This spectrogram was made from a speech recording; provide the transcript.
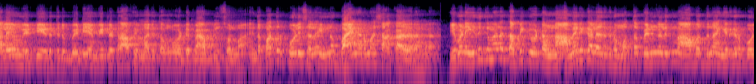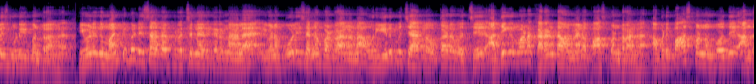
தலையும் வெட்டி எடுத்துட்டு போயிட்டு என் வீட்டில் டிராஃபி மாதிரி தொங்க விட்டுப்பேன் அப்படின்னு சொல்லலாம். இதை பார்த்து போலீஸ் எல்லாம் இன்னும் பயங்கரமா ஷாக் ஆகுறாங்க. இவனை இதுக்கு மேல தப்பிக்க விட்டோம்னா அமெரிக்கால இருக்கிற மொத்த பெண்களுக்குமே ஆபத்துன்னு அங்க இருக்கிற போலீஸ் முடிவு பண்றாங்க. இவனுக்கு மல்டிபிள் டிசார்டர் பிரச்சனை இருக்கிறனால இவனை போலீஸ் என்ன பண்றாங்கன்னா ஒரு இரும்பு சேர்ல உட்கார வச்சு அதிகமான கரண்ட் அவன் மேல பாஸ் பண்றாங்க. அப்படி பாஸ் பண்ணும்போது அந்த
